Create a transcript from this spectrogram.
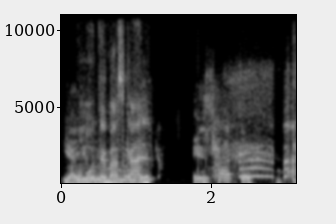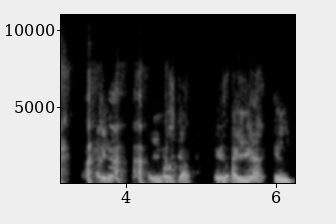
Y ahí como un temazcal. Exacto. ahí, ahí, el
